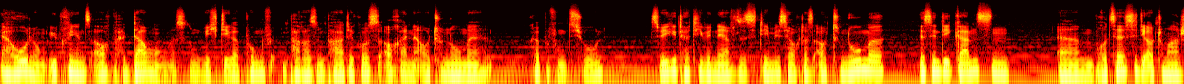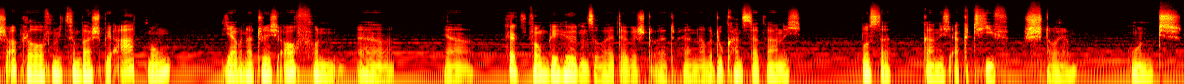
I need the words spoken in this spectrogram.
Erholung. Übrigens auch Verdauung ist ein wichtiger Punkt im Parasympathikus, auch eine autonome Körperfunktion. Das vegetative Nervensystem ist ja auch das autonome, es sind die ganzen ähm, Prozesse, die automatisch ablaufen, wie zum Beispiel Atmung, die aber natürlich auch von, äh, ja, vom Gehirn und so weiter gesteuert werden. Aber du kannst da gar nicht, musst da gar nicht aktiv steuern. Und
